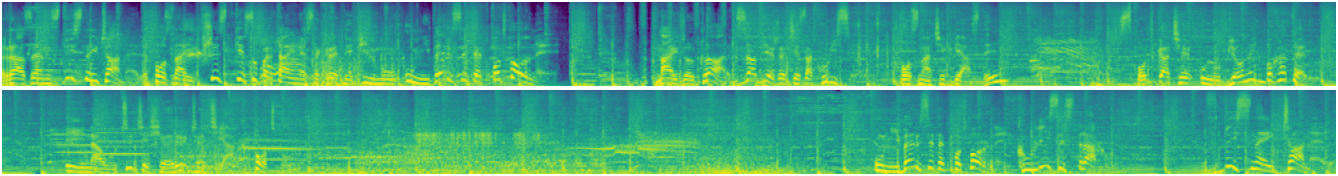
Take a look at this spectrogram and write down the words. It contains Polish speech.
Razem z Disney Channel poznaj wszystkie supertajne sekrety filmu Uniwersytet Potworny. Nigel Clark zabierze cię za kulisy. Poznacie gwiazdy? Spotkacie ulubionych bohaterów. I nauczycie się ryczeć jak potwór. Uniwersytet Potworny. Kulisy strachu. W Disney Channel.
